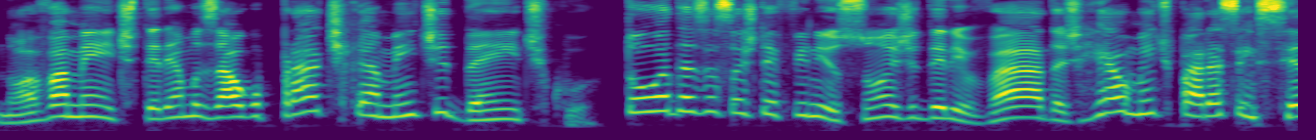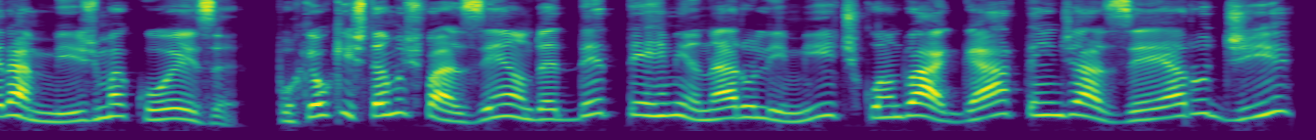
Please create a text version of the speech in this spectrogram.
Novamente, teremos algo praticamente idêntico. Todas essas definições de derivadas realmente parecem ser a mesma coisa, porque o que estamos fazendo é determinar o limite quando h tende a zero de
